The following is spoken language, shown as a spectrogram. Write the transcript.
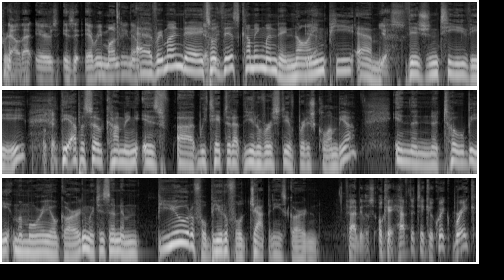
Yeah, now that airs. Is it every Monday now? Every Monday. so this coming Monday, 9 Yeah. p.m. Yes. Vision TV. Okay. The episode coming is, uh, we taped it at the University of British Columbia in the Nitobe Memorial Garden, which is a beautiful, beautiful Japanese garden. Fabulous. Okay, have to take a quick break,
